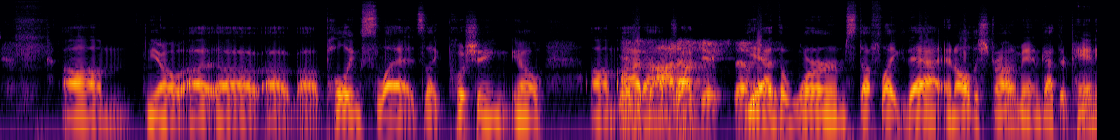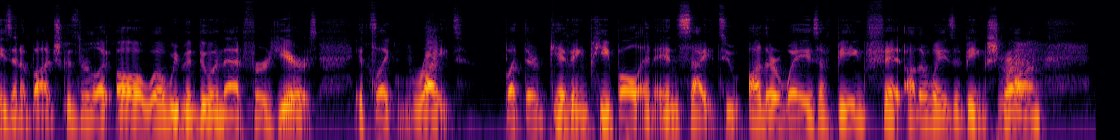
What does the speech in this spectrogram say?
um you know uh, uh, uh, uh pulling sleds like pushing you know um Yeah, odd just odd object object stuff. yeah, that- the worm, stuff like that. And all the strongman got their panties in a bunch because they're like, oh, well, we've been doing that for years. It's like, right. But they're giving people an insight to other ways of being fit, other ways of being strong.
